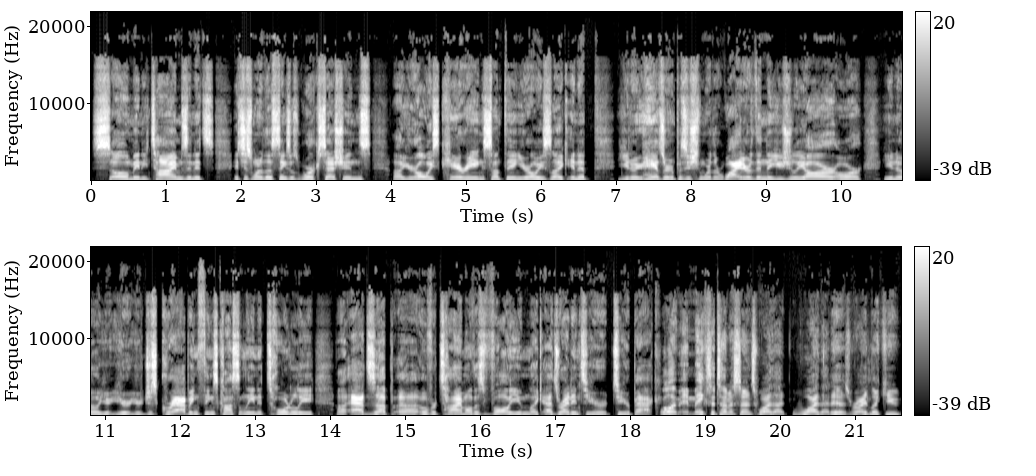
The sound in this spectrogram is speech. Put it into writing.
so many times, and it's it's just one of those things. Those work sessions, uh, you're always carrying something. You're always like in a, you know, your hands are in a position where they're wider than they usually are, or you know, you're you're, you're just grabbing things constantly, and it totally uh, adds up uh, over time. All this volume like adds right into your to your back. Well, it, it makes a ton of sense why that why that is, right? Like you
